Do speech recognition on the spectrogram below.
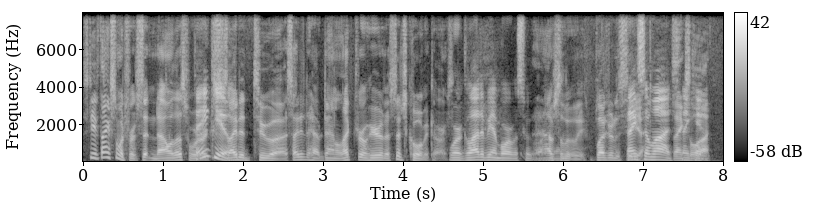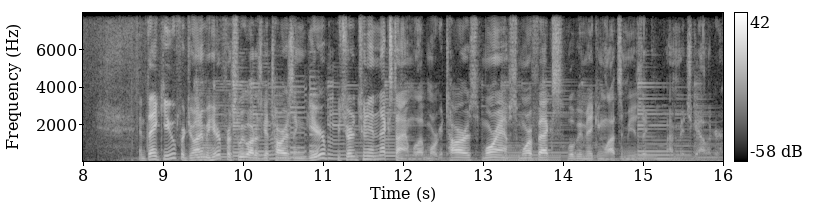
Steve, thanks so much for sitting down with us. We're Thank excited you. to uh, excited to have Danelectro here. They're such cool guitars. We're glad to be on board with Sweetwater. Absolutely, yeah. pleasure to see Thanks you. Thanks so much. Thanks Thank a lot. And thank you for joining me here for Sweetwater's Guitars and Gear. Be sure to tune in next time. We'll have more guitars, more amps, more effects. We'll be making lots of music. I'm Mitch Gallagher.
